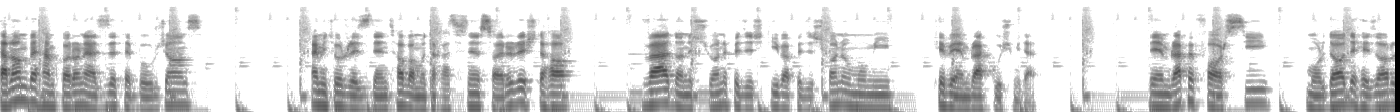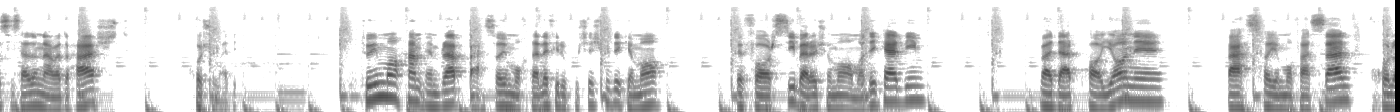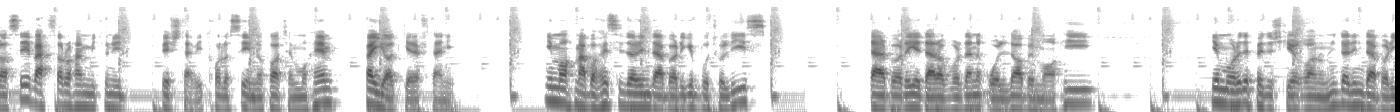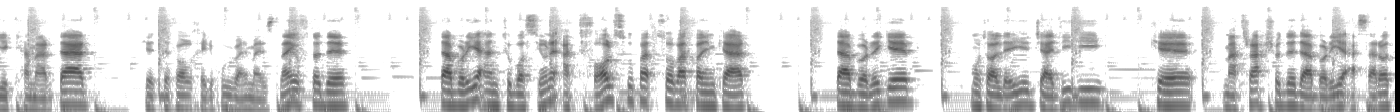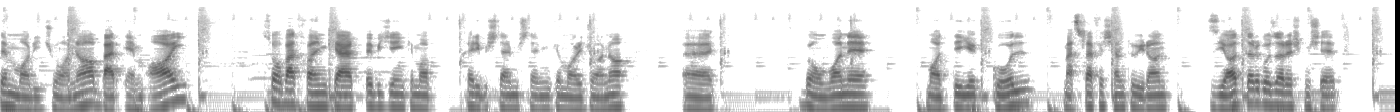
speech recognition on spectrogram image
سلام به همکاران عزیز طب اورژانس. همینطور رزیدنت ها و متخصصین سایر رشته ها و دانشجویان پزشکی و پزشکان عمومی که به امرپ گوش میدن. به امرپ فارسی مرداد 1398 خوش اومدید. تو این ماه هم امرپ بحث های مختلفی رو پوشش میده که ما به فارسی برای شما آماده کردیم و در پایان بحث های مفصل خلاصه بحث ها رو هم می‌تونید بشنوید. خلاصه نکات مهم و یاد گرفتنی. این ماه مباحثی داریم درباره بوتولیسم درباره درآوردن قلاب ماهی. یه مورد پزشکی قانونی داریم درباره کمردرد که اتفاق خیلی خوبی برای مریض نیفتاده. درباره انتوباسیون اطفال صحبت خواهیم کرد. درباره مطالعه جدیدی که مطرح شده درباره اثرات ماریجوانا بر ام آی. صحبت خواهیم کرد. به ویژه اینکه ما خیلی بیشتر میشنویم که ماریجوانا به عنوان ماده گل مصرفش هم تو ایران زیاد داره گزارش میشه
